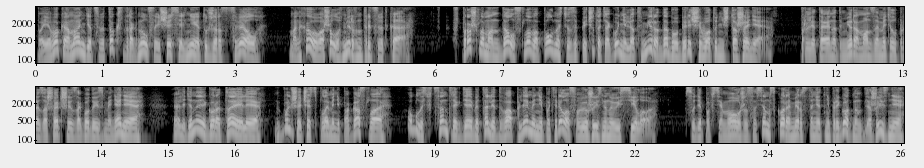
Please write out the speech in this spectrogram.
По его команде цветок содрогнулся еще сильнее и тут же расцвел. Манхао вошел в мир внутри цветка. В прошлом он дал слово полностью запечатать огонь и лед мира, дабы уберечь его от уничтожения. Пролетая над миром, он заметил произошедшие за годы изменения. Ледяные горы таяли, большая часть пламени погасла, область в центре, где обитали два племени, потеряла свою жизненную силу. Судя по всему, уже совсем скоро мир станет непригодным для жизни.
